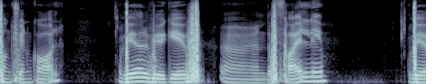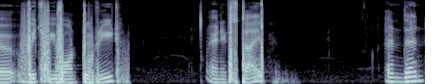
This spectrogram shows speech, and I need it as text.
function call where we give uh, the file name where which we want to read and its type. And then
